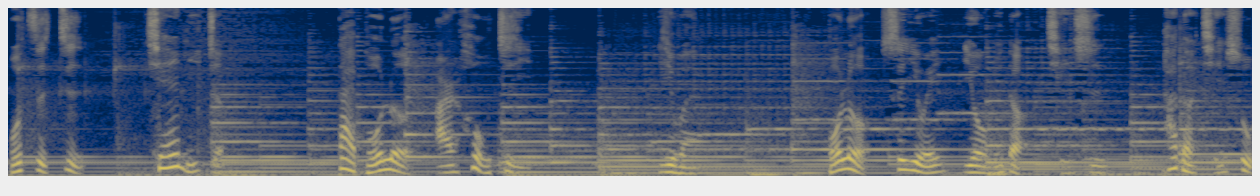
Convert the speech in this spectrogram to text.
不自治，千里者，待伯乐而后至也。译文：伯乐是一位有名的琴师，他的琴术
